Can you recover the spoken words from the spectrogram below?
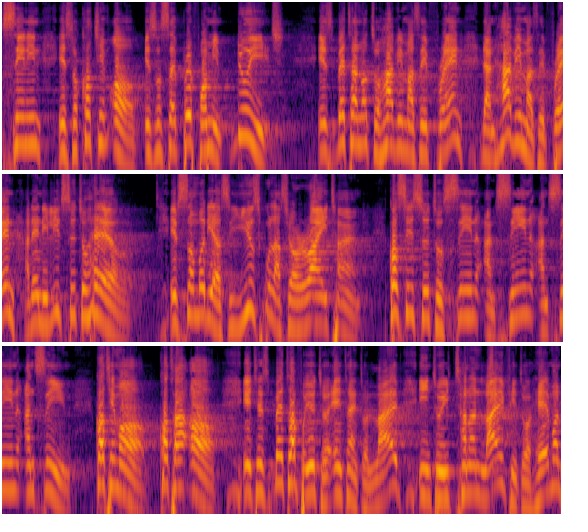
sinning is to cut him off, is to separate from him. Do it. It's better not to have him as a friend than have him as a friend and then he leads you to hell. If somebody as useful as your right hand causes you to sin and sin and sin and sin, cut him off, cut her off. It is better for you to enter into life, into eternal life, into heaven,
